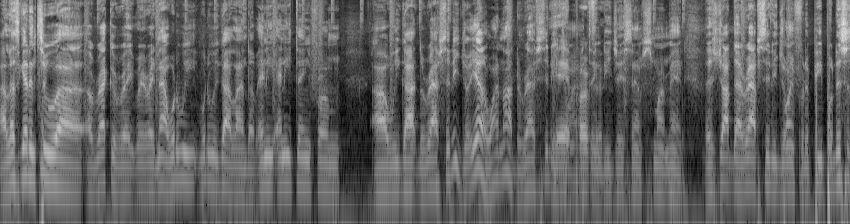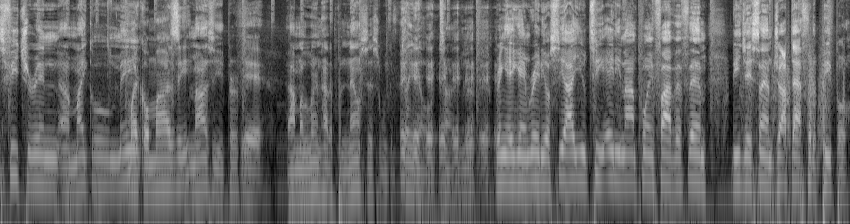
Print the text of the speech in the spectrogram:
Uh, let's get into uh, a record right, right right now. What do we what do we got lined up? Any anything from? Uh, we got the Rap City joint. Yeah, why not the Rap City Yeah, joint? perfect. I think DJ Sam smart man. Let's drop that Rap City joint for the people. This is featuring uh, Michael May. Michael Mozzie. Mazzi, perfect. Yeah. I'm gonna learn how to pronounce this so we can play it all the time. You know? Bring A Game Radio, CIUT 89.5 FM. DJ Sam, drop that for the people.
